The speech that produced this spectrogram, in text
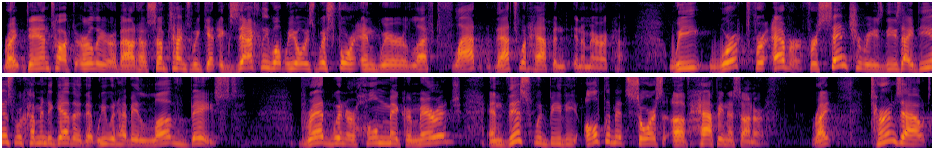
right? Dan talked earlier about how sometimes we get exactly what we always wish for and we're left flat. That's what happened in America. We worked forever, for centuries, these ideas were coming together that we would have a love based, breadwinner homemaker marriage, and this would be the ultimate source of happiness on earth right? Turns out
